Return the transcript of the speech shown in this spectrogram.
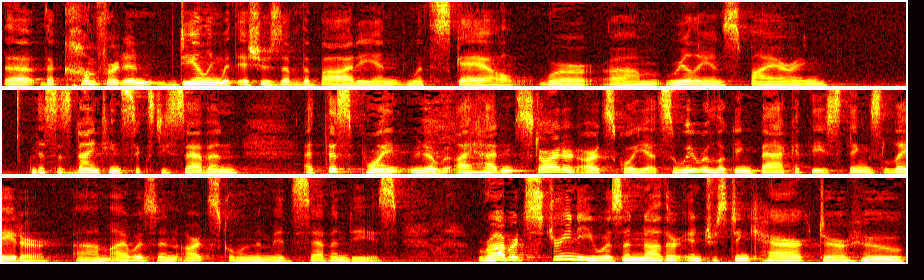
the, the comfort in dealing with issues of the body and with scale were um, really inspiring. This is 1967. At this point, you know, I hadn't started art school yet, so we were looking back at these things later. Um, I was in art school in the mid 70s. Robert Strini was another interesting character who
